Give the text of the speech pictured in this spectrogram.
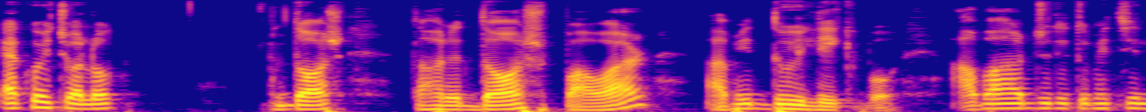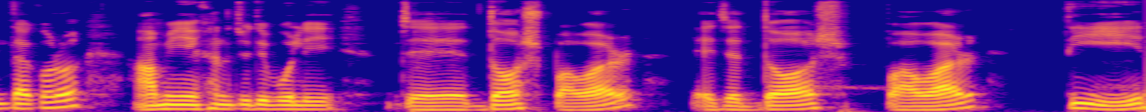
একই চলক। দশ, তাহলে দশ পাওয়ার আমি দুই লিখব। আবার যদি তুমি চিন্তা করো, আমি এখানে যদি বলি যে দশ পাওয়ার, এই যে দশ পাওয়ার তিন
